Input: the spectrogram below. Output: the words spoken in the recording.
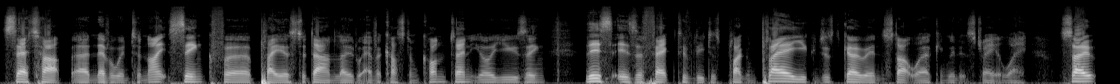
set up Neverwinter Night sync for players to download whatever custom content you're using. This is effectively just plug and play. You can just go in and start working with it straight away. So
